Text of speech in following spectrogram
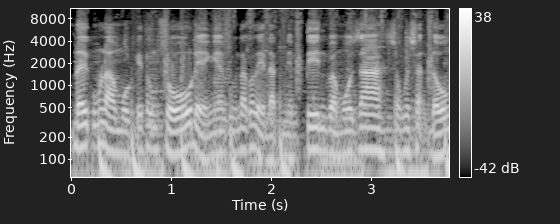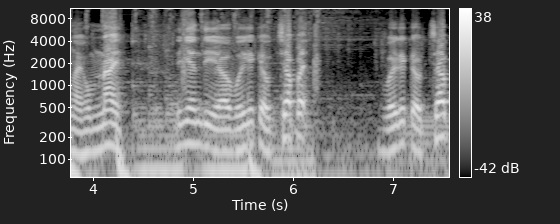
Đây cũng là một cái thông số để anh em chúng ta có thể đặt niềm tin vào Moza trong cái trận đấu ngày hôm nay. Tuy nhiên thì ờ, với cái kèo chấp ấy, với cái kèo chấp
